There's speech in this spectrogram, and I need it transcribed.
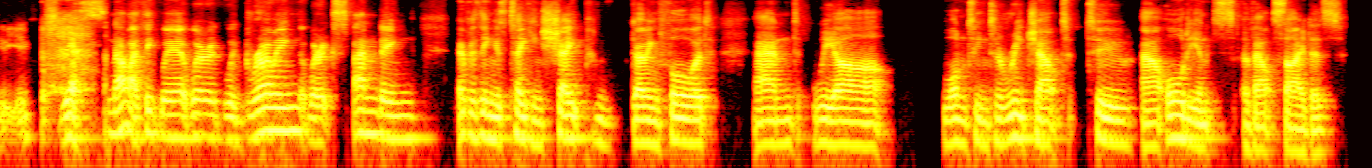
to you. Yes. No, I think we're we're we're growing, we're expanding, everything is taking shape and going forward, and we are wanting to reach out to our audience of outsiders.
